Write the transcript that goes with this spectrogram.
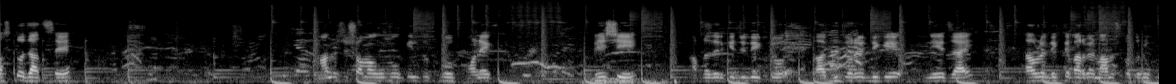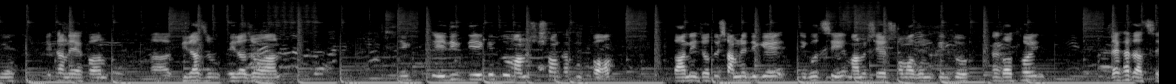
অস্ত যাচ্ছে। মানুষের সমাগমও কিন্তু খুব অনেক বেশি। আপনাদেরকে যদি একটু ভিতরের দিকে নিয়ে যায় তাহলে দেখতে পারবেন মানুষ কতটুকু এখানে এখন বিরাজ, বিরাজমান। এই দিক দিয়ে কিন্তু মানুষের সংখ্যা খুব কম। তো আমি যত সামনের দিকে এগোচ্ছি মানুষের সমাগম কিন্তু ততই দেখা যাচ্ছে।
